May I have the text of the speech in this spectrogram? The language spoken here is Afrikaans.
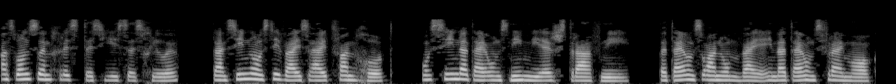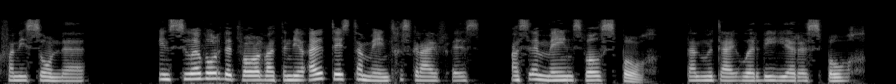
Als ons in Christus Jezus glo, dan zien ons die wijsheid van God, ons zien dat Hij ons niet meer straf nie, dat Hij ons aan omwee en dat Hij ons vrij maakt van die zonde. En so word het waar wat in die Oud Testament geschreven is, als een mens wil spoog, dan moet Hij oor die Heere spoog.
